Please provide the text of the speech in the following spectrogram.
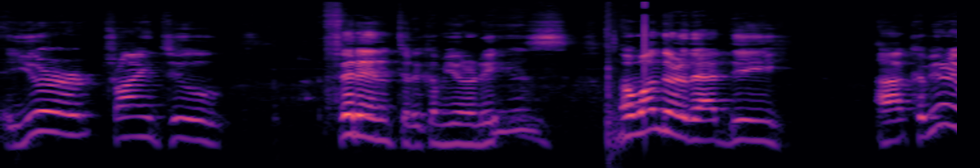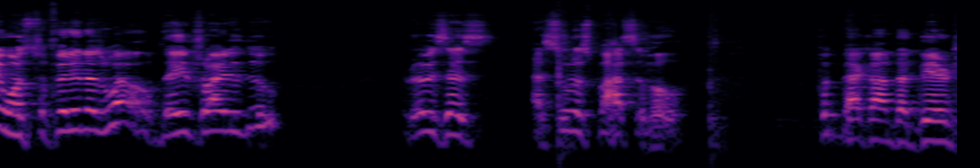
you're trying to fit into the community. Is no wonder that the uh, community wants to fit in as well. They try to do. The Rebbe says, as soon as possible, put back on that beard,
